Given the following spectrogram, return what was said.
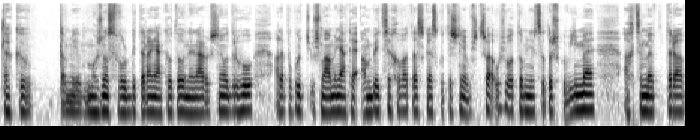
tak tam je možnost volby teda nějakého toho nenáročného druhu, ale pokud už máme nějaké ambice chovatelské, skutečně už třeba už o tom něco trošku víme a chceme teda,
